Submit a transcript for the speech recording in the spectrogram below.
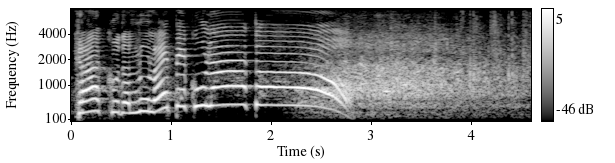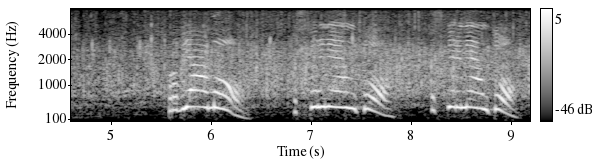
cracco dal nulla, è peculato! Proviamo! Esperimento! Esperimento!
